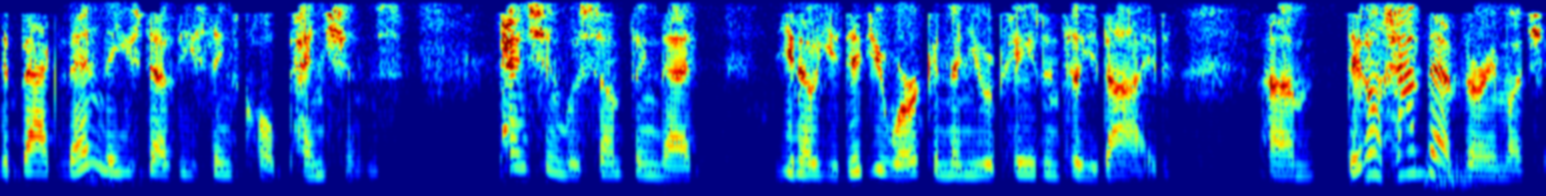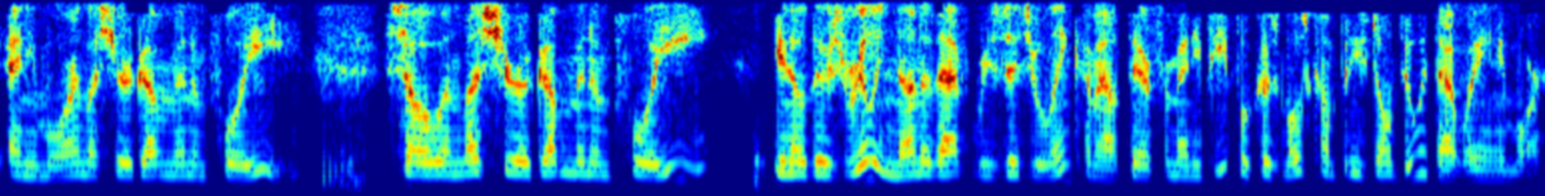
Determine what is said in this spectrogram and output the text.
the, back then they used to have these things called pensions. Pension was something that you know you did your work and then you were paid until you died. Um, they don't have that very much anymore unless you're a government employee. So unless you're a government employee, you know, there's really none of that residual income out there for many people because most companies don't do it that way anymore.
